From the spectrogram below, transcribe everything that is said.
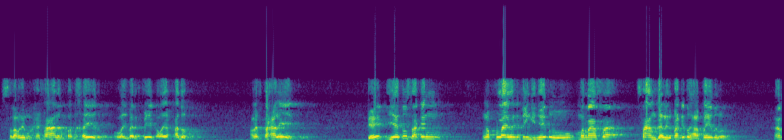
Assalamualaikum kaifa Tab khair. Allah ibarik fiik, Allah yahfaduk. Allah yaftah alik. Dia, dia itu saking ngefly saking tingginya itu merasa sandal yang dipakai itu HP itu loh. Kan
